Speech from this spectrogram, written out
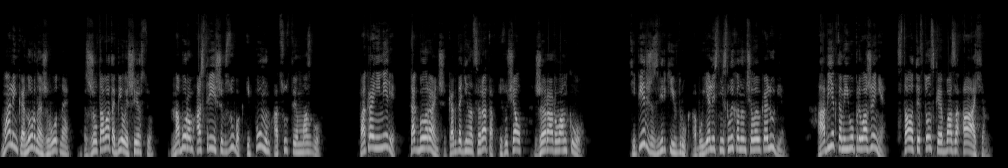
Маленькое норное животное с желтовато-белой шерстью, набором острейших зубок и полным отсутствием мозгов. По крайней мере, так было раньше, когда диноцератов изучал Жерар Ланкло. Теперь же зверьки вдруг обуялись неслыханным человеколюбием, а объектом его приложения стала тевтонская база Аахен.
